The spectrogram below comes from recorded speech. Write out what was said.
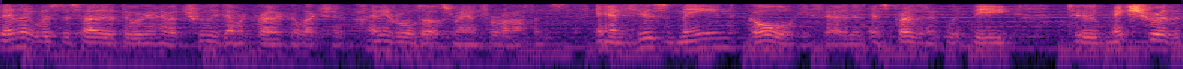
Then it was decided that they were going to have a truly democratic election. Jaime Roldos ran for office. And his main goal, he said, as president, would be to make sure that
